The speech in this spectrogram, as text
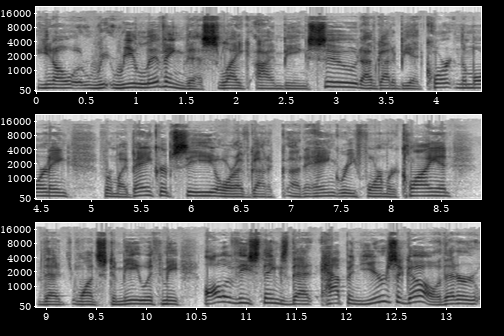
you know, re- reliving this like I'm being sued. I've got to be at court in the morning for my bankruptcy, or I've got a, an angry former client that wants to meet with me. All of these things that happened years ago that are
